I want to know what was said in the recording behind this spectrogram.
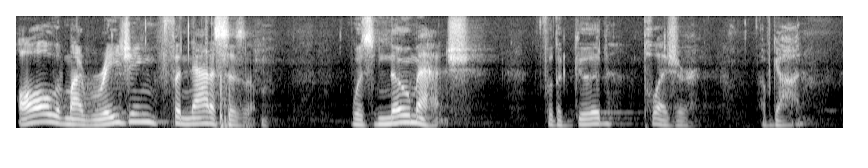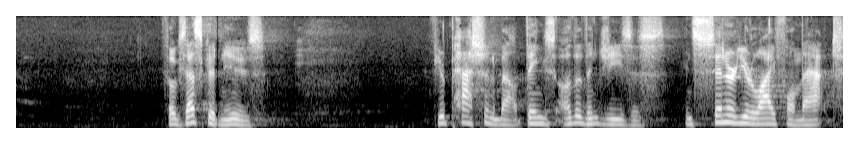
All of my raging fanaticism was no match for the good pleasure of God. Folks, that's good news. If you're passionate about things other than Jesus and center your life on that,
